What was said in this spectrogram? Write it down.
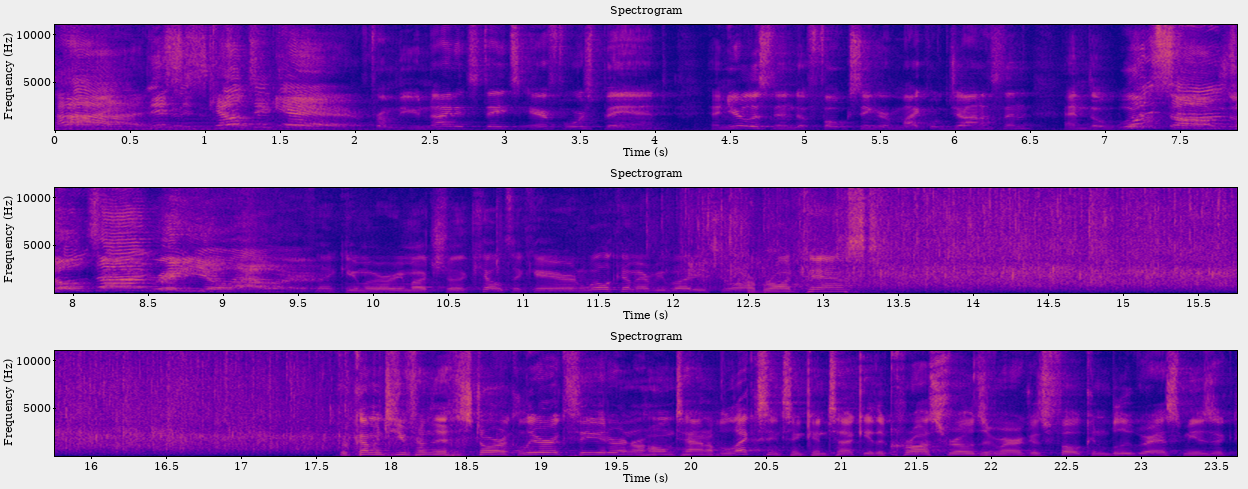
Hi, this is Celtic Air from the United States Air Force Band, and you're listening to folk singer Michael Johnathon and the Wood Songs Old Time Radio Hour. Thank you very much, uh, Celtic Air, and welcome everybody to our broadcast. We're coming to you from the historic Lyric Theater in our hometown of Lexington, Kentucky, the crossroads of America's folk and bluegrass music,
